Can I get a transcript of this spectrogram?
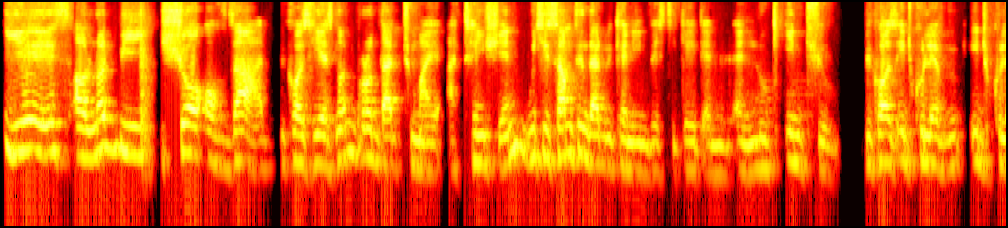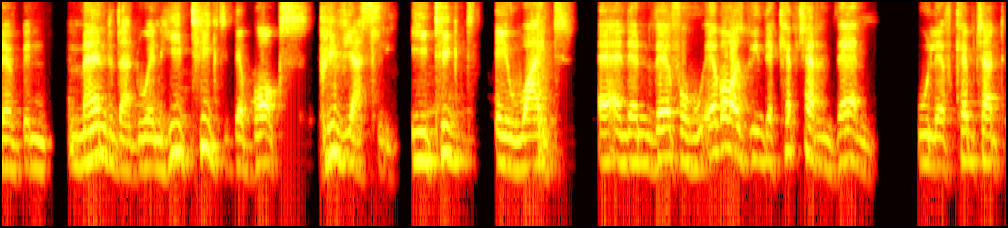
Yes, I'll not be sure of that because he has not brought that to my attention, which is something that we can investigate and, and look into. Because it could have it could have been meant that when he ticked the box previously, he ticked a white, and then therefore whoever was doing the capturing then will have captured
